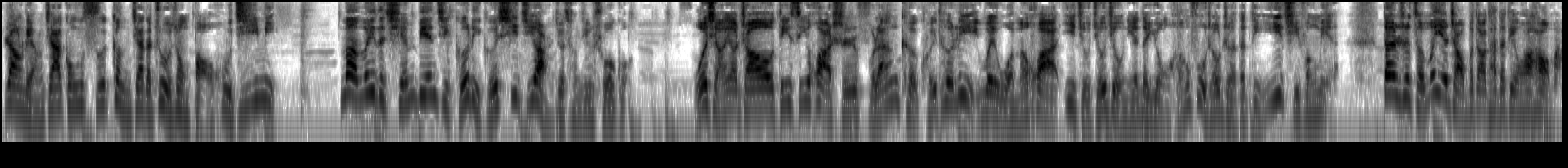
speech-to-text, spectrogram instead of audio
让两家公司更加的注重保护机密。漫威的前编辑格里格西吉尔就曾经说过。我想要招 DC 画师弗兰克·奎特利为我们画1999年的《永恒复仇者》的第一期封面，但是怎么也找不到他的电话号码。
